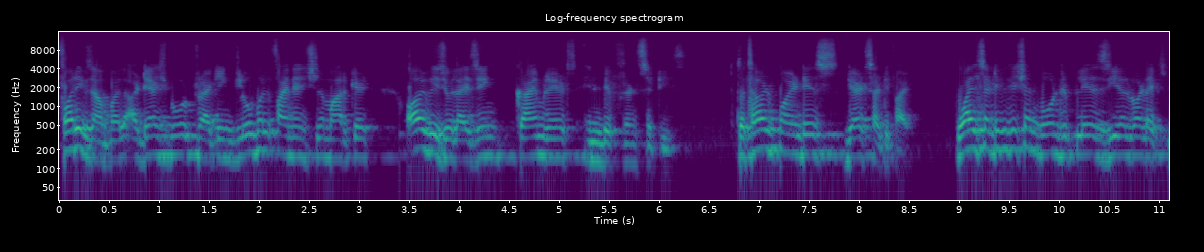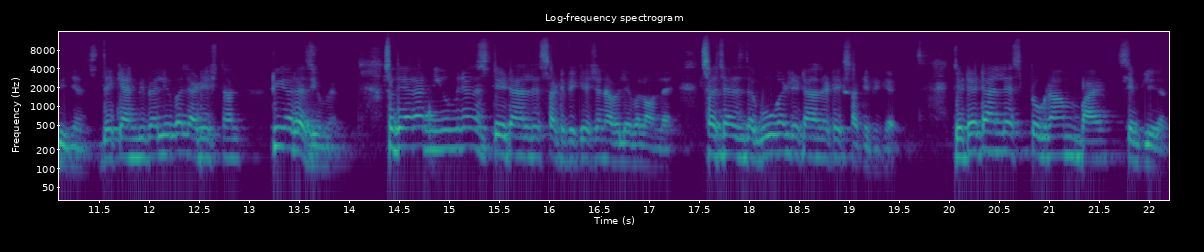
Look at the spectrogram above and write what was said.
For example, a dashboard tracking global financial market or visualizing crime rates in different cities. The third point is get certified. While certification won't replace real world experience, they can be valuable additional to your resume. So there are numerous data analyst certification available online, such as the Google Data Analytics Certificate, the Data Analyst Program by Simplilearn.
